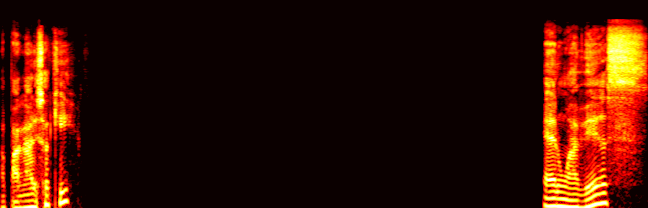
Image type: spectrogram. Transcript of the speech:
Apagar isso aqui. Era uma vez.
